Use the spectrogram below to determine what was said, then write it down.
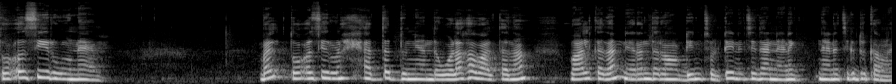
தோசிரூன பல் தோசிரூன ஹத்த துன்யா. அந்த உலக வாழ்க்கை தான் வாழ்க்கை தான் நிரந்தரம் அப்படின்னு சொல்லிட்டு நினச்சி தான் நினை நினச்சிக்கிட்டு இருக்காங்க.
